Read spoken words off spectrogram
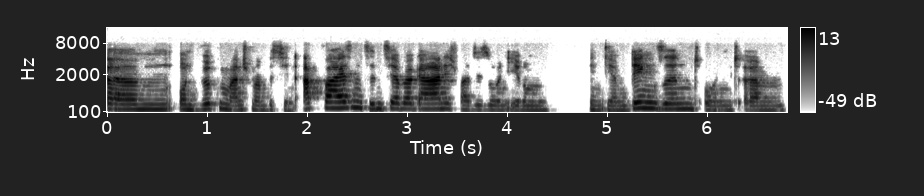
ähm, und wirken manchmal ein bisschen abweisend, sind sie aber gar nicht, weil sie so in ihrem, in ihrem Ding sind. Und ähm,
